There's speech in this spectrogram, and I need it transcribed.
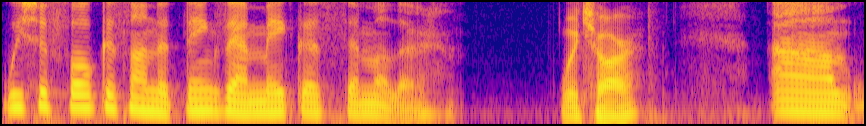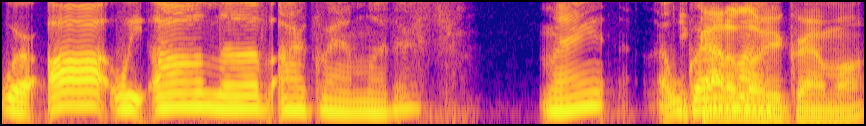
we should focus on the things that make us similar. Which are? Um, we're all, we all love our grandmothers, right? You gotta love your grandma.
